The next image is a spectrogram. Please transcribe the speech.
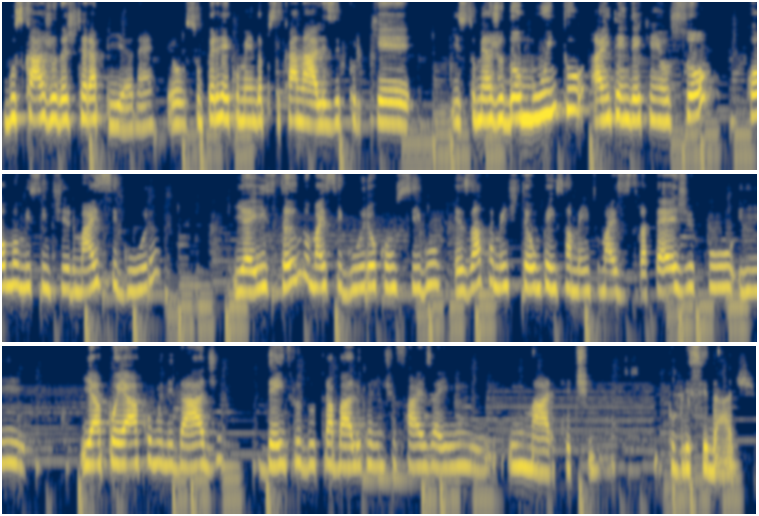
buscar ajuda de terapia, né? Eu super recomendo a psicanálise porque isso me ajudou muito a entender quem eu sou, como eu me sentir mais segura. E aí, estando mais segura, eu consigo exatamente ter um pensamento mais estratégico e, e apoiar a comunidade dentro do trabalho que a gente faz aí em, em marketing, publicidade.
